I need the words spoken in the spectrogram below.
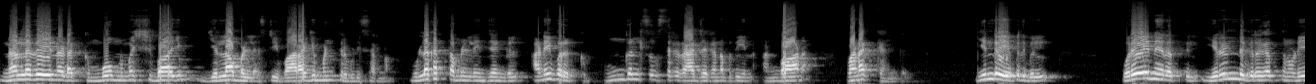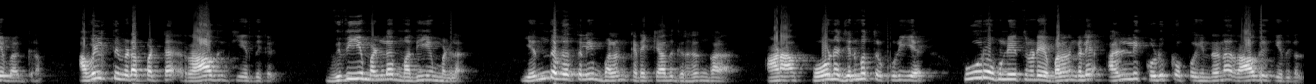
நல்லதே நடக்கும். ஓம் நம சிவாயும். எல்லாம் வல்ல. ஸ்ரீ வாராகிமன் திருவிடி சரணம். உலகத் தமிழ் நெஞ்சங்கள் அனைவருக்கும் உங்கள் சிவஸ்ரீ ராஜ கணபதியின் அன்பான வணக்கங்கள். இன்றைய பதிவில் ஒரே நேரத்தில் இரண்டு கிரகத்தினுடைய வக்ரம். அவிழ்த்து விடப்பட்ட ராகு கேதுகள். விதியுமல்ல மதியுமல்ல எந்த விதத்திலையும் பலன் கிடைக்காத கிரகங்கள். ஆனால் போன ஜென்மத்திற்குரிய பூர்வ புண்ணியத்தினுடைய பலன்களை அள்ளி கொடுக்க போகின்றன ராகு கேதுகள்.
